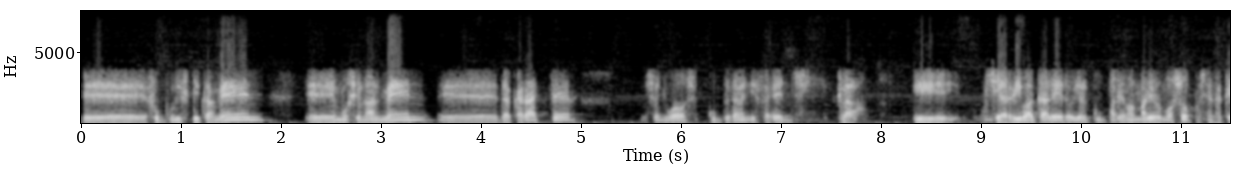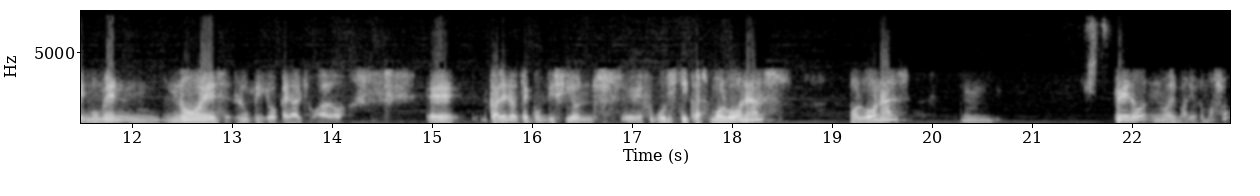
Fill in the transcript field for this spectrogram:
eh, futbolísticament, eh, emocionalment, eh, de caràcter, són jugadors completament diferents, clar. I si arriba Calero i el comparem amb Mario Hermoso, pues en aquest moment no és el millor per al jugador. Eh, Calero té condicions eh, futbolístiques molt bones, molt bones, mm, però no és Mario Hermoso.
